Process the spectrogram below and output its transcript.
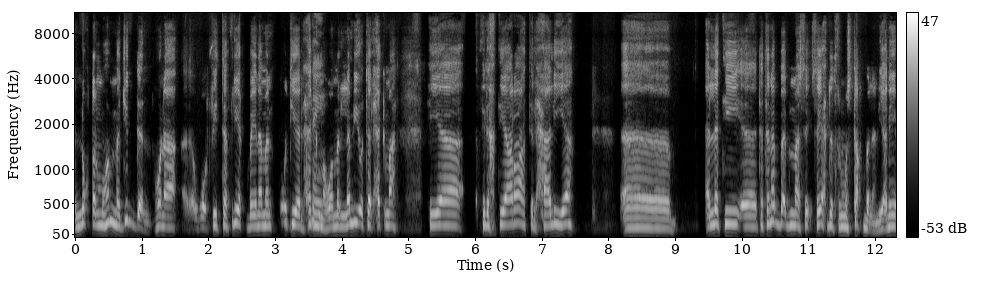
النقطة المهمة جدا هنا في التفريق بين من أوتي الحكمة ومن لم يؤت الحكمة هي في الاختيارات الحالية التي آه، تتنبأ بما سيحدث المستقبلا يعني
